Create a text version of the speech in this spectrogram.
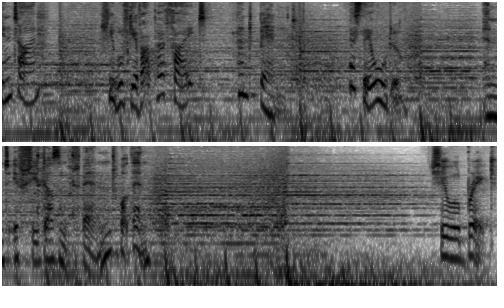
In time, she will give up her fight and bend, as they all do. And if she doesn't bend, what then? She will break.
